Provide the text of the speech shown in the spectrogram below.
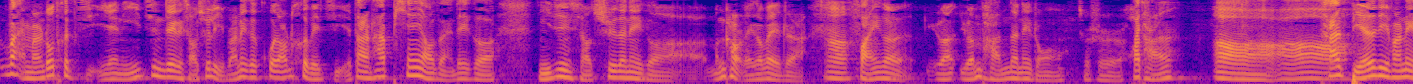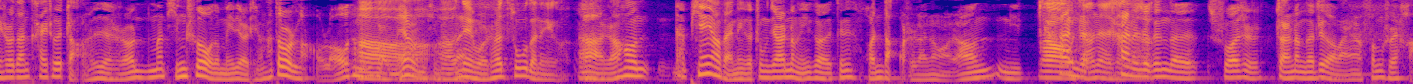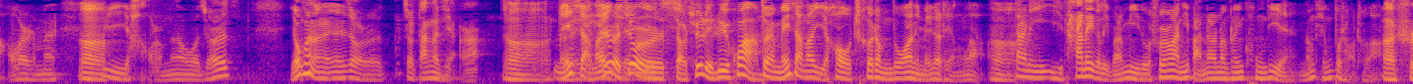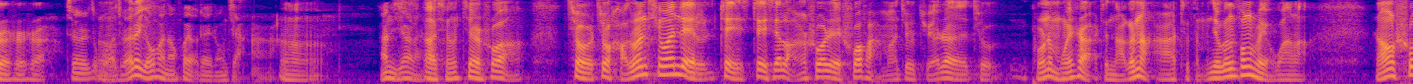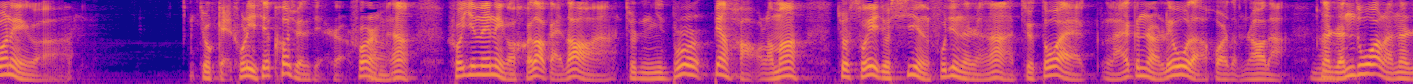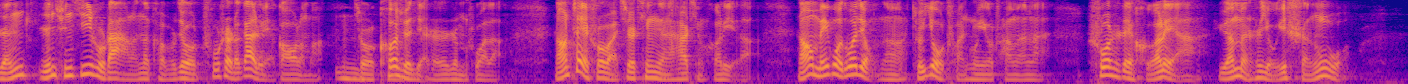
外面都特挤，你一进这个小区里边，那个过道特别挤，但是他偏要在这个你一进小区的那个门口这个位置，嗯放一个圆圆盘的那种，就是花坛。哦哦，他别的地方那时候咱开车找他去的时候，他妈停车我都没地儿停，他都是老楼，他门口没有什么停车哦位。那会儿他租的那个。啊，然后他偏要在那个中间弄一个跟环岛似的弄，然后你哦看着、看着就跟个说是这儿弄个这玩意儿风水好或者什么嗯。寓意好什么的，我觉得有可能人家就是就当个景儿。啊，没想到就是就是小区里绿化嘛。对，没想到以后车这么多，你没地儿停了。嗯但是你以他那个里边密度，说实话，你把那儿弄成一空地，能停不少车。啊，是是是，就是我觉得有可能会有这种奖儿。嗯然后你接着来。啊，行，接着说啊，就是就是好多人听完这这这些老人说这说法嘛，就觉着就不是那么回事儿，就哪儿跟哪儿啊，就怎么就跟风水有关了。然后说那个就给出了一些科学的解释，说什么呀？说因为那个河道改造啊，就是你不是变好了吗？就所以就吸引附近的人啊，就都爱来跟这儿溜达或者怎么着的。那人多了，那人人群基数大了，那可不就出事的概率也高了吗？就是科学解释是这么说的。然后这说法其实听起来还是挺合理的。然后没过多久呢，就又传出一个传闻来，说是这河里啊原本是有一神物，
